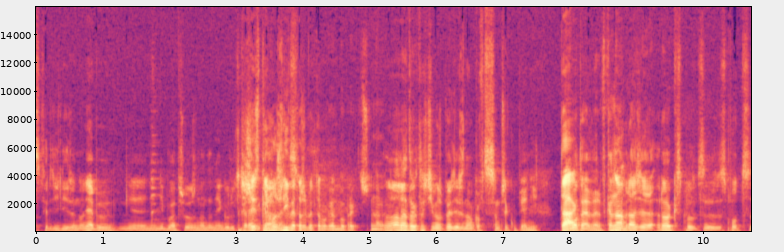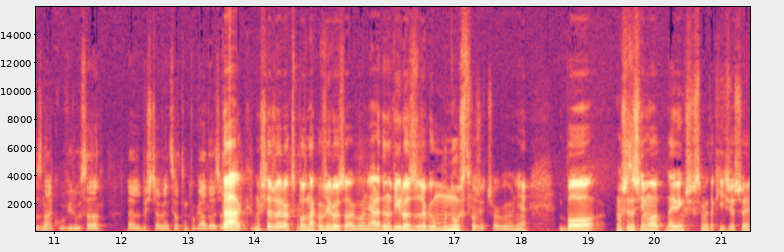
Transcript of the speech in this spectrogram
stwierdzili, że no nie, był, nie, nie, nie była przyłożona do niego ludzka że jest ręka, niemożliwe więc... to, żeby to w ogóle było praktycznie nawet... No ale to ktoś ci może powiedzieć, że naukowcy są przekupieni. tak, Whatever. W każdym No. razie rok spod, spod znaku wirusa. Nie, żebyś chciał więcej o tym pogadać. ale- Tak, myślę, że rok z poznaku wirusa ogólnie, ale ten wirus zrobił mnóstwo rzeczy ogólnie, bo może zaczniemy od największych w sumie takich rzeczy.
